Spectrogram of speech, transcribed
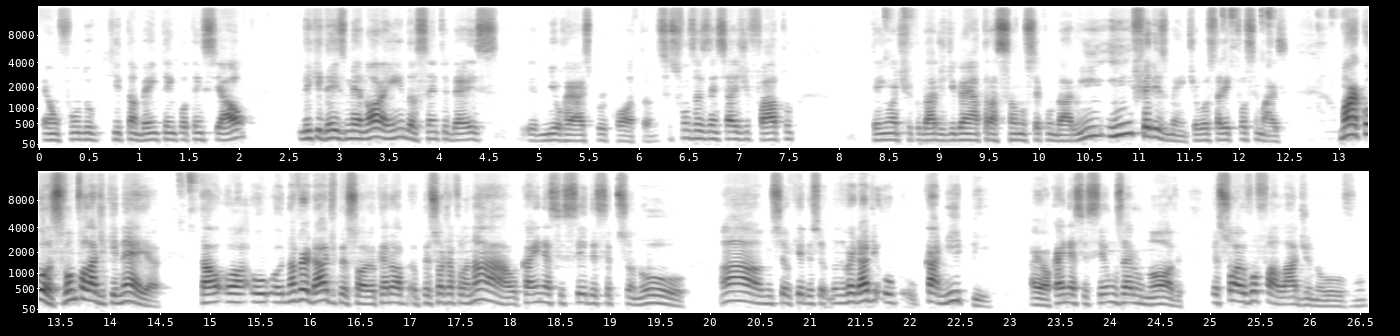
é um fundo que também tem potencial. Liquidez menor ainda, 110 mil reais por cota. Esses fundos residenciais, de fato, têm uma dificuldade de ganhar atração no secundário. Infelizmente, eu gostaria que fosse mais. Marcos, vamos falar de Quineia? Tá, na verdade, pessoal, eu quero. O pessoal já falando, ah, o KNSC decepcionou, ah, não sei o que decepcionou. Na verdade, o, o Canip, aí, ó, KNSC 109. Pessoal, eu vou falar de novo.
